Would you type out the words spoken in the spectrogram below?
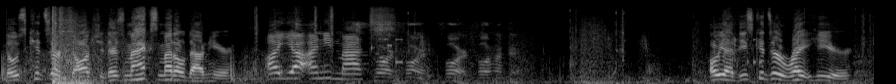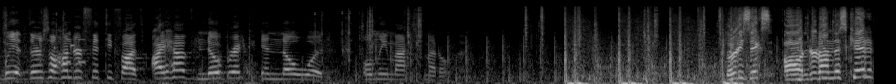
Those kids are dog shit. There's max metal down here. Uh, yeah. I need mats. Four, four, four, four hundred. Oh yeah, these kids are right here. Wait, there's 155. I have no brick and no wood. Only max metal. 36, 100 on this kid?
